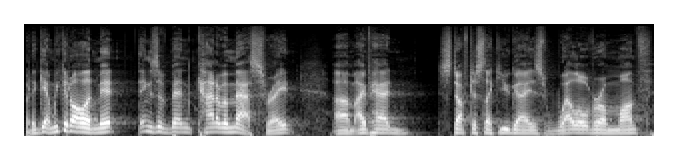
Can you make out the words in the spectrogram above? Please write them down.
But again, we could all admit things have been kind of a mess, right? Um, I've had stuff just like you guys well over a month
